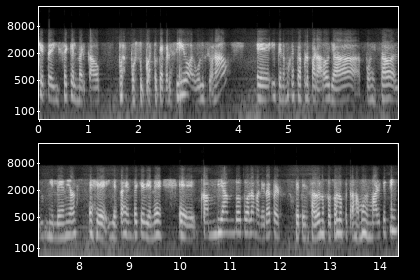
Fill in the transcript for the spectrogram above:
que te dice que el mercado, pues por supuesto que ha crecido, ha evolucionado eh, y tenemos que estar preparados ya, pues esta millennials eh, y esta gente que viene eh, cambiando toda la manera de, de pensar de nosotros los que trabajamos en marketing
